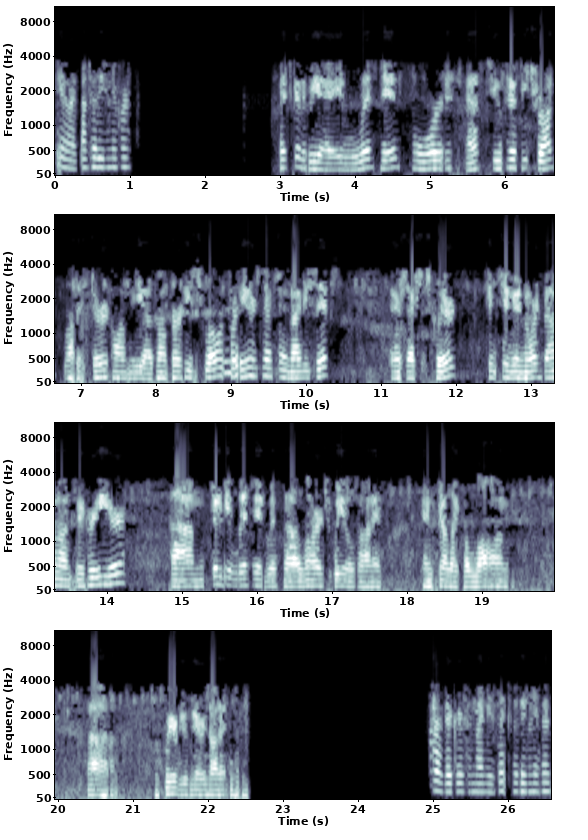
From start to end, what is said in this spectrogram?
Yeah, northbound to 1924. It's going to be a lifted Ford F-250 truck. A lot of dirt on the uh, bumper. He's slowing for the intersection at 96. Intersection's clear. Continuing northbound on Vickery here. Um, going to be lifted with uh, large wheels on it. And it's got like a long uh, rear view mirrors on it. Northbound Vickery from 96 to 1925.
